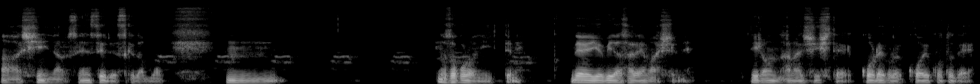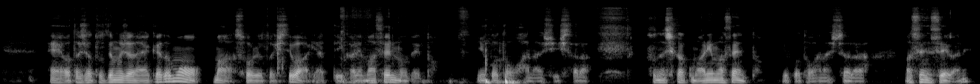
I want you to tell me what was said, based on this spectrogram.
あー師になる先生ですけども、うん、のところに行ってね、で、呼び出されましてね、いろんな話して、これこれこういうことで、えー私はとてもじゃないけども、まあ、僧侶としてはやっていかれませんので、ということをお話ししたら、そんな資格もありませんということをお話したら、まあ、先生がね、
